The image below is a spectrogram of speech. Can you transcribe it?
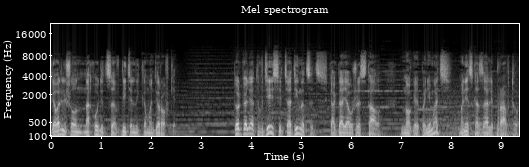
Говорили, что он находится в длительной командировке. Только лет в 10-11, когда я уже стал многое понимать, мне сказали правду.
